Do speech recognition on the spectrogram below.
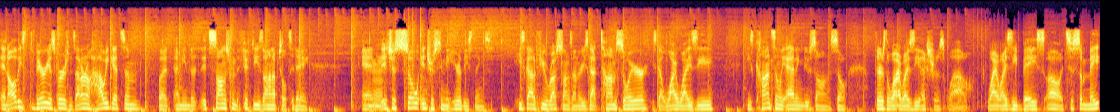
and all these various versions. I don't know how he gets them, but I mean, it's songs from the '50s on up till today, and Mhm. it's just so interesting to hear these things. He's got a few Rush songs on there. He's got Tom Sawyer. He's got YYZ. He's constantly adding new songs. So there's the YYZ extras. Wow. YYZ bass. Oh, it's just ama-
